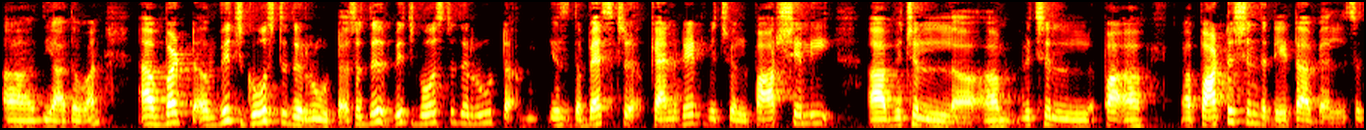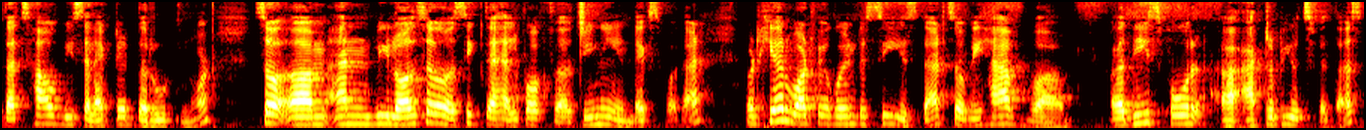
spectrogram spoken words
uh, the other one. Uh, but uh, which goes to the root? So the which goes to the root is the best candidate which will partially which will um, which will pa- partition the data well. So that's how we selected the root node. So um, and we'll also seek the help of uh, Gini index for that. But here what we're going to see is that so we have uh, uh, these four attributes with us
